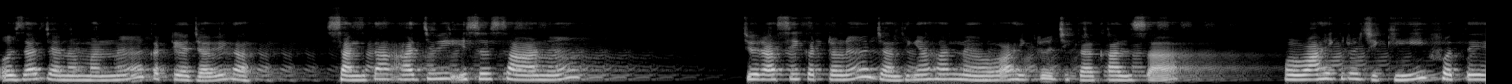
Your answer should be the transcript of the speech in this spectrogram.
ਉਸ ਦਾ ਜਨਮ ਮਨ ਕੱਟਿਆ ਜਾਵੇਗਾ। ਸੰਗਤਾਂ ਅੱਜ ਵੀ ਇਸ ਸਥਾਨ 84 ਕੱਟਣ ਜਾਂਦੀਆਂ ਹਨ। ਵਾਹਿਗੁਰੂ ਜੀ ਕਾ ਖਾਲਸਾ। ਵਾਹਿਗੁਰੂ ਜੀ ਕੀ ਫਤਿਹ।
